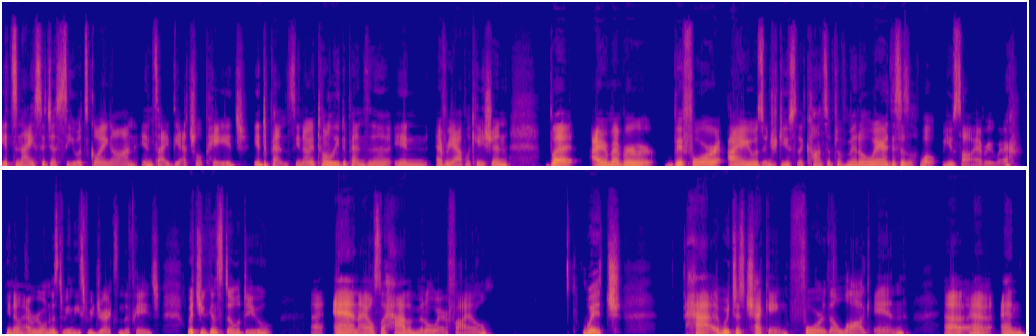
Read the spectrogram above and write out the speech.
it's nice to just see what's going on inside the actual page. It depends, you know, it totally depends in, in every application. But I remember before I was introduced to the concept of middleware, this is what you saw everywhere. You know, everyone was doing these redirects in the page, which you can still do. Uh, and I also have a middleware file, which ha- which is checking for the login, uh, Hmm. uh, and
